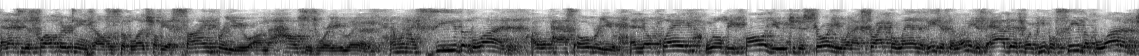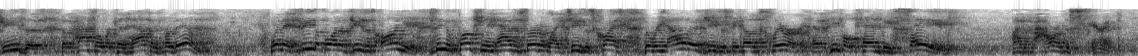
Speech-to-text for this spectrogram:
And Exodus 12:13 tells us the blood shall be a sign for you on the houses where you live. And when I see the blood, I will pass over you, and no plague will befall you to destroy you when I strike the land of Egypt. And let me just add this, when people see the blood of Jesus, the Passover can happen for them. When they see the blood of Jesus on you, see you functioning as a servant like Jesus Christ, the reality of Jesus becomes clearer and people can be saved by the power of the Spirit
